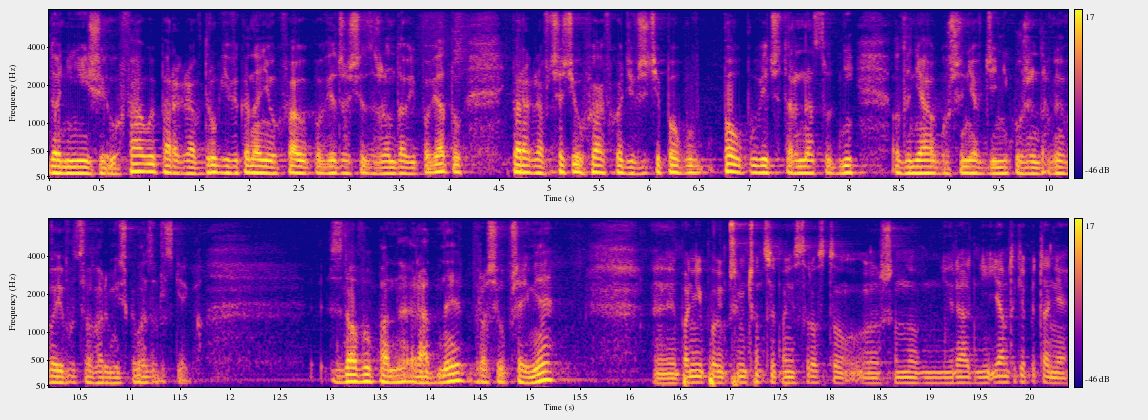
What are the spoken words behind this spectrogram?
do niniejszej uchwały. Paragraf drugi wykonanie uchwały powierza się zarządowi powiatu. Paragraf trzeci uchwała wchodzi w życie po, po upływie 14 dni od dnia ogłoszenia w Dzienniku Urzędowym Województwa Warmińsko-Mazurskiego. Znowu pan radny, proszę uprzejmie. E, Panie Przewodniczący, Panie Starosto, Szanowni Radni, ja mam takie pytanie.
